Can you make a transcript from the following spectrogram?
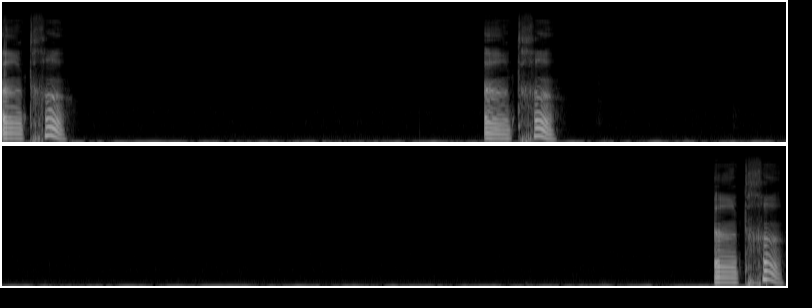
Un train. Un train. Un train.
